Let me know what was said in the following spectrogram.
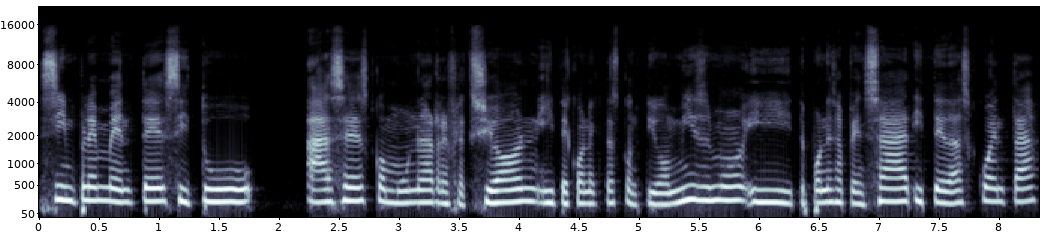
simplemente si tú haces como una reflexión y te conectas contigo mismo y te pones a pensar y te das cuenta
